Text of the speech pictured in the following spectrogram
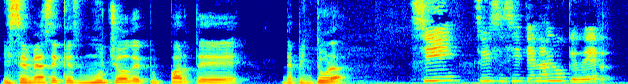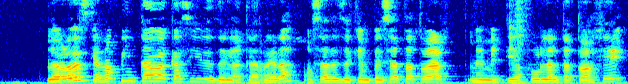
y se me hace que es mucho de tu parte de pintura. Sí, sí, sí, sí, tiene algo que ver. La verdad es que no pintaba casi desde la carrera, o sea, desde que empecé a tatuar me metí a full al tatuaje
